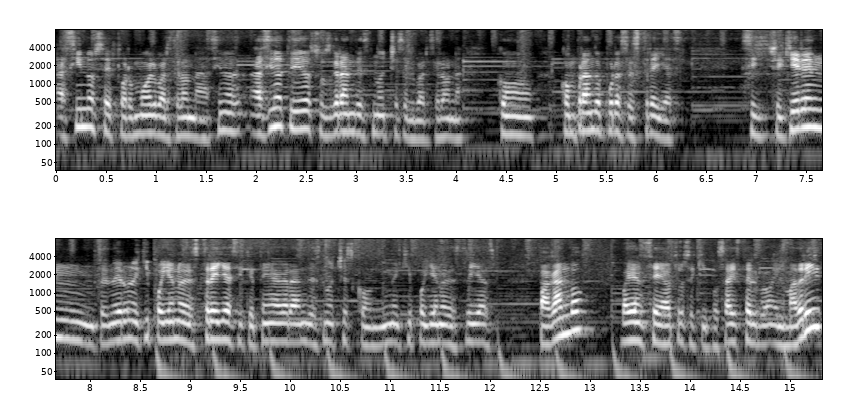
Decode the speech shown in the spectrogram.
así no se formó el Barcelona, así no, no ha tenido sus grandes noches el Barcelona, comprando puras estrellas si, quieren tener un equipo lleno de estrellas y que tenga grandes noches con un equipo lleno de estrellas pagando, váyanse a otros equipos. Ahí está el, Madrid,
